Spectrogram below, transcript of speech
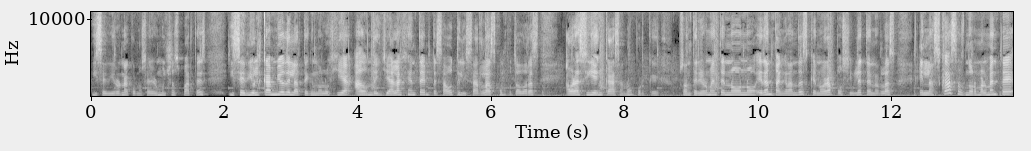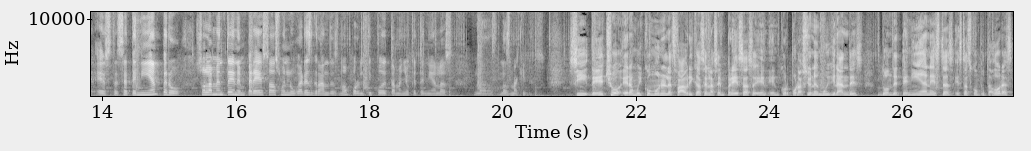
y se dieron a conocer en muchas partes y se dio el cambio de la tecnología a donde ya la gente empezaba a utilizar las computadoras ahora sí en casa, ¿no? Porque pues, anteriormente no, no, eran tan grandes que no era posible tenerlas en las casas. Normalmente este, se tenían, pero solamente en empresas o en lugares grandes ¿no? Por el tipo de tamaño que tenían las, las, máquinas. Sí, de hecho era muy común en las fábricas, en las empresas, en, corporaciones muy grandes donde tenían estas, estas computadoras.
